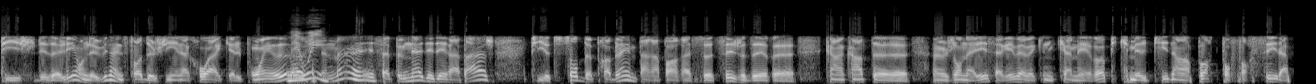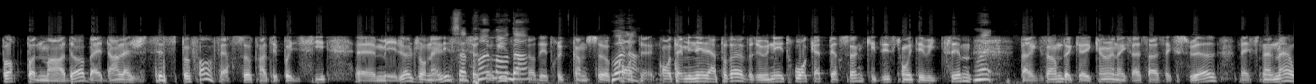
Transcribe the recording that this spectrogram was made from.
Puis je suis désolé, on l'a vu dans l'histoire de Julien Lacroix à quel point, euh, finalement, ça peut mener à des dérapages. Puis il y a toutes sortes de problèmes par rapport à ça. Tu sais, je veux dire, euh, quand quand euh, un journaliste arrive avec une caméra puis qui met le pied dans la porte pour forcer la porte, pas de mandat, ben dans la justice, tu peux pas faire ça quand tu es policier. mais là, le journaliste, ça il à faire des trucs comme ça. contaminer la preuve, réunir trois, quatre personnes qui disent qu'ils ont été victimes, par exemple, de quelqu'un, un agresseur sexuel, ben finalement,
